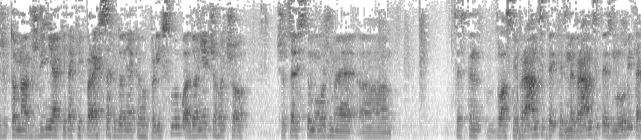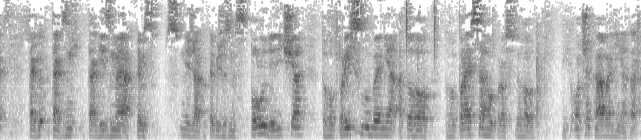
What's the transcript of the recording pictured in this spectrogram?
že to má vždy nejaký taký presah do nejakého prísľubu a do niečoho, čo, čo cez to môžeme uh, cez ten, vlastne v rámci tej, keď sme v rámci tej zmluvy, tak, tak, tak, tak sme ako keby, nie, že ako keby, že sme spolu dedičia toho prísľubenia a toho, toho presahu, proste toho, tých očakávaní a tak.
